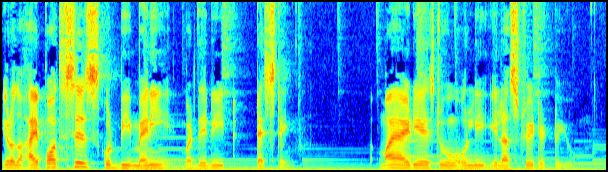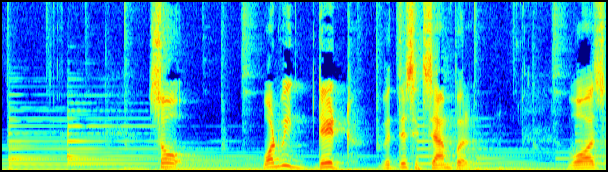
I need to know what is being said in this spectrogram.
you know, the hypothesis could be many, but they need testing my idea is to only illustrate it to you. So, what we did with this example was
